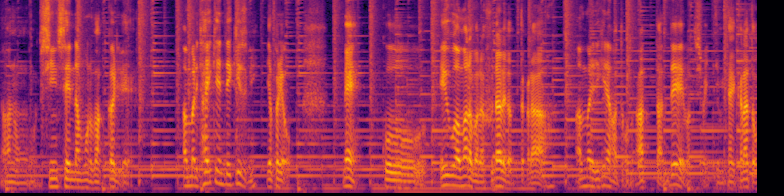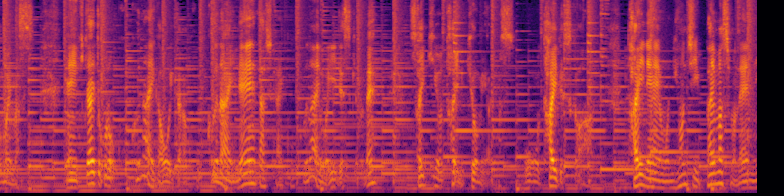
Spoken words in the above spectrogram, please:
あの、新鮮なものばっかりで、あんまり体験できずに、やっぱりね、こう、英語はまだまだ不慣れだったから、あんまりできなかったことがあったんで、私は行ってみたいかなと思います。えー、行きたいところ、国内が多いから、国内ね、確かに国内もいいですけどね。最近はタイに興味があります。おおタイですか。タイね、もう日本人いっぱいいますもんね。人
